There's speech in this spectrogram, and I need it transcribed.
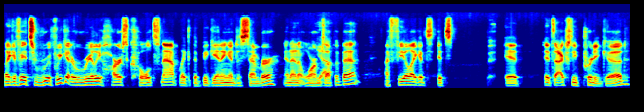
like if it's if we get a really harsh cold snap like the beginning of december and then it warms Yeah. up a bit i feel like it's it's it it's actually pretty good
